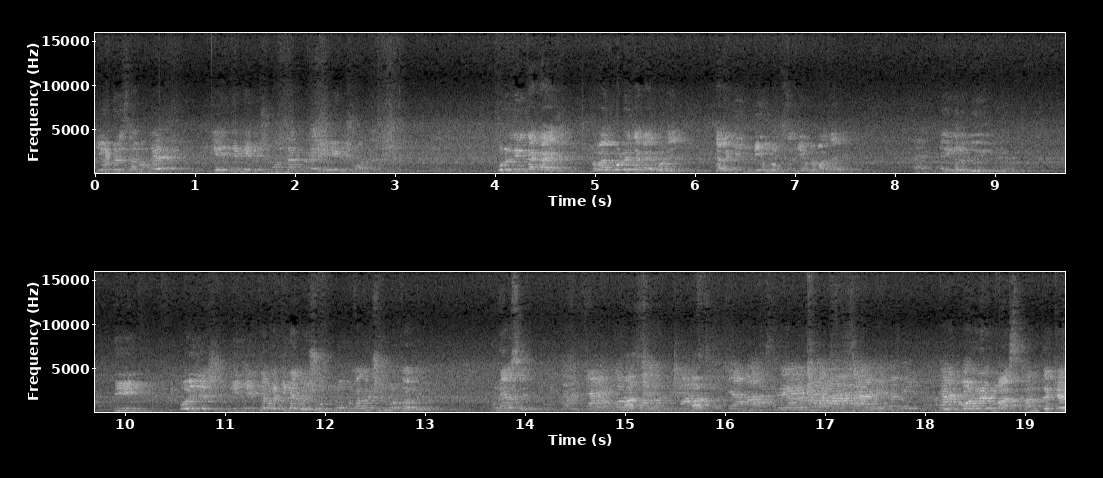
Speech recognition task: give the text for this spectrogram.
নিয়ম রয়েছে আমাকে, এই থেকে এটি সমান থাকবে, এই এটি সমান থাকবে। বোর্ডে দিকে তাকাই, সবাই বোর্ডে তাকায় বোর্ডে তাহলে কি নিয়ম বলছে নিয়মটা মাথায়। হ্যাঁ? এইগুলো দুই। তিন, ওই যে তিন লিখতে আমরা কি লাগবে? শূন্য কোথা থেকে শুরু করতে হবে? মনে আছে? উপরের মাঝখান থেকে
